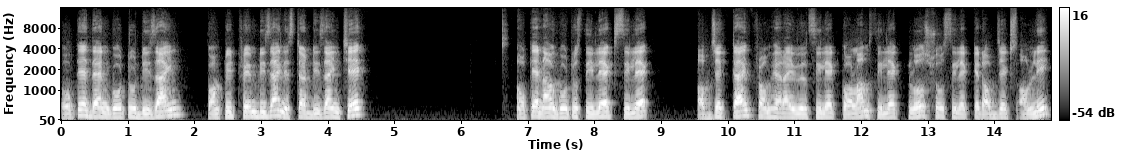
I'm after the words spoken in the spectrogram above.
Okay then go to design concrete frame design start design check. Okay now go to select select object type. From here i will select column select close show selected objects only.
